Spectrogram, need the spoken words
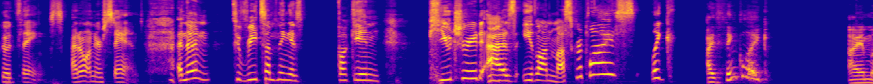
good things? I don't understand. And then to read something as fucking putrid as Elon Musk replies, like, I think like I'm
